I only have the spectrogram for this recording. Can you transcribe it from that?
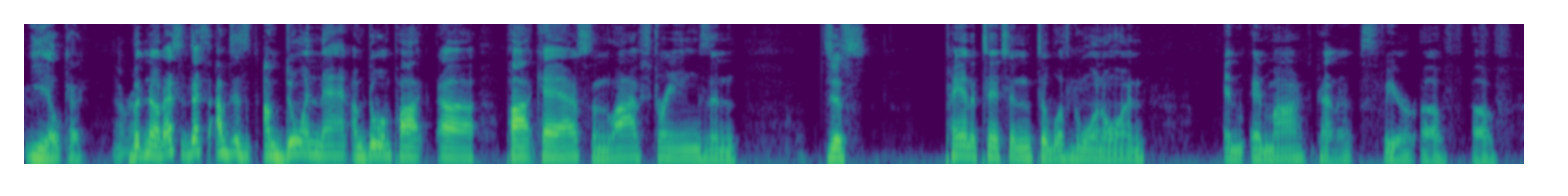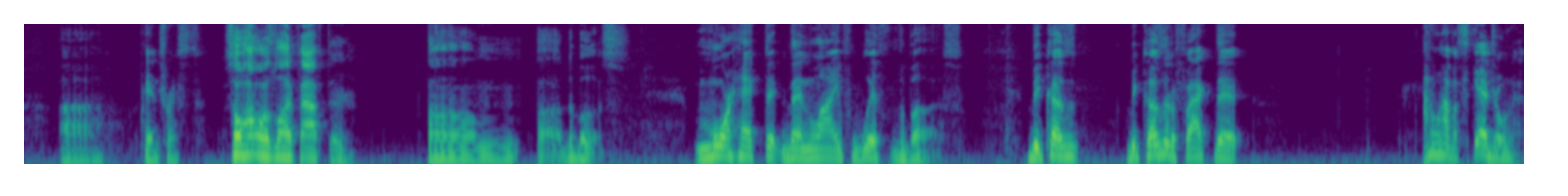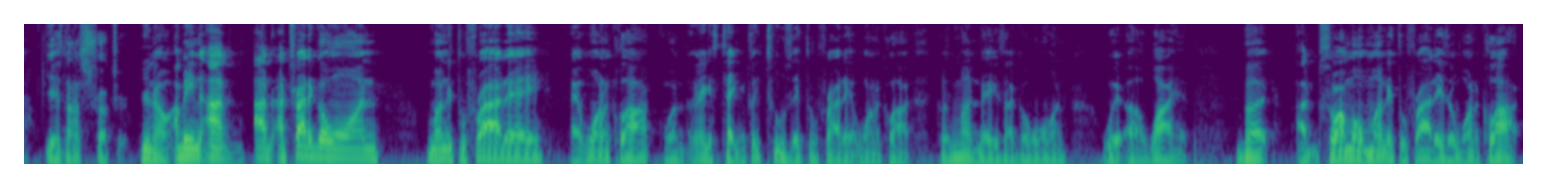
Yeah, okay. All right. But no, that's that's I'm just I'm doing that. I'm doing pod uh podcasts and live streams and just paying attention to what's going on in in my kind of sphere of of uh interest. So how was life after um uh the buzz? More hectic than life with the buzz. Because because of the fact that I don't have a schedule now. Yeah, it's not structured. You know, I mean, Mm. I, I I try to go on Monday through Friday at one o'clock. Well, I guess technically Tuesday through Friday at one o'clock because Mondays I go on with uh, Wyatt. But I so I'm on Monday through Fridays at one o'clock.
